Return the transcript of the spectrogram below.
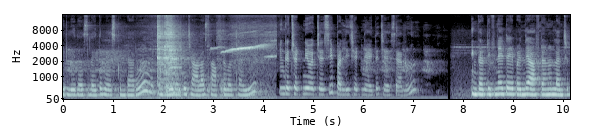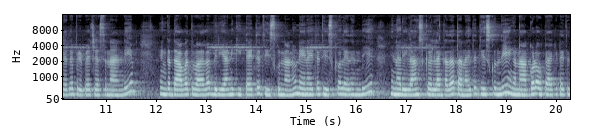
ఇడ్లీ దోశలు అయితే వేసుకుంటారు. ఇడ్లీలు అయితే చాలా సాఫ్ట్గా వచ్చాయి. ఇంకా చట్నీ వచ్చేసి పల్లీ చట్నీ అయితే చేశాను. ఇంకా టిఫిన్ అయితే అయిపోయింది. ఆఫ్టర్నూన్ లంచ్కి అయితే ప్రిపేర్ చేస్తున్నా అండి. ఇంకా దావత్ వాళ్ళ బిర్యానీ కిట్ అయితే తీసుకున్నాను. నేనైతే తీసుకోలేదండి. నిన్న రిలయన్స్కి వెళ్ళాం కదా తనైతే తీసుకుంది. ఇంకా నాకు కూడా ఒక ప్యాకెట్ అయితే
